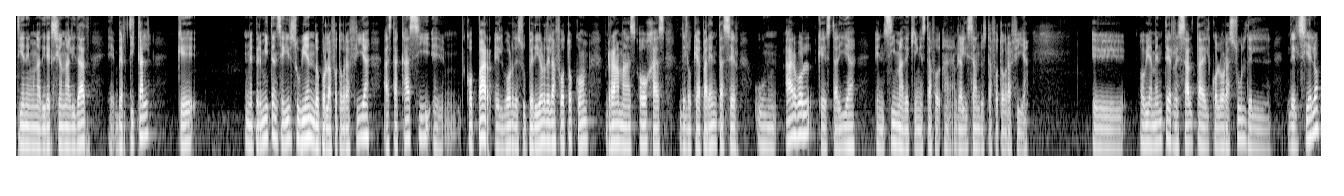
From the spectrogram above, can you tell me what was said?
tienen una direccionalidad vertical que me permiten seguir subiendo por la fotografía hasta casi eh, copar el borde superior de la foto con ramas, hojas de lo que aparenta ser un árbol que estaría encima de quien está ah, realizando esta fotografía. Eh, obviamente resalta el color azul del, cielo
